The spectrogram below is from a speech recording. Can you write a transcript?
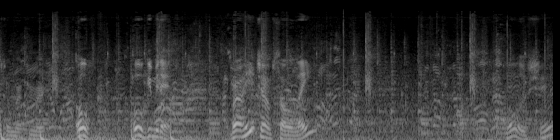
Come here. Come here. Oh. Oh, give me that. Bro, he jumped so late. Oh, shit.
